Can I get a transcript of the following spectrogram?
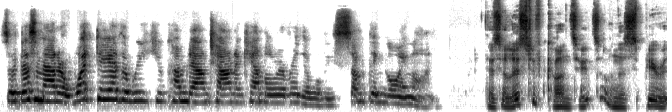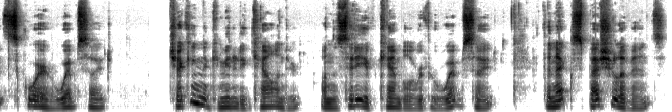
So it doesn't matter what day of the week you come downtown in Campbell River, there will be something going on. There's a list of concerts on the Spirit Square website. Checking the community calendar on the City of Campbell River website, the next special events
